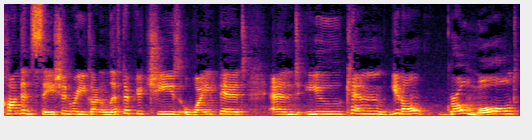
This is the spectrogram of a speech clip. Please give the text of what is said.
condensation where you got to lift up your cheese, wipe it, and you can, you know, grow mold.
